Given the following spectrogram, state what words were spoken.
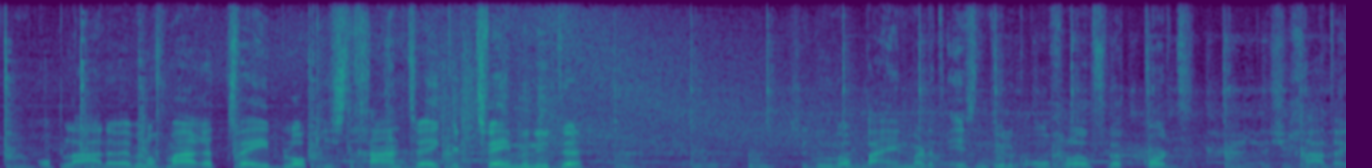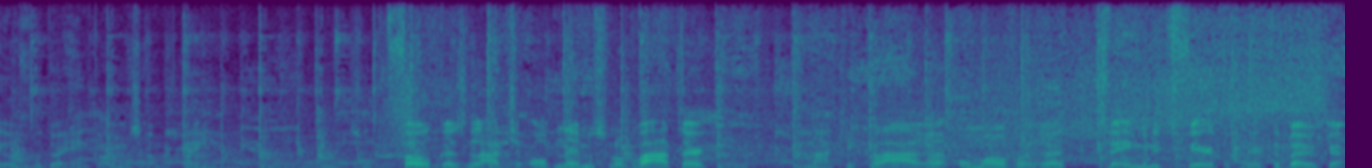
En opladen. We hebben nog maar eh, twee blokjes te gaan. Twee keer twee minuten. Ze doen wel pijn, maar dat is natuurlijk ongelooflijk kort. Dus je gaat daar heel goed doorheen komen zometeen. Focus, laat je opnemen, een slok water. Maak je klaar eh, om over 2 eh, minuten 40 weer te beuken.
